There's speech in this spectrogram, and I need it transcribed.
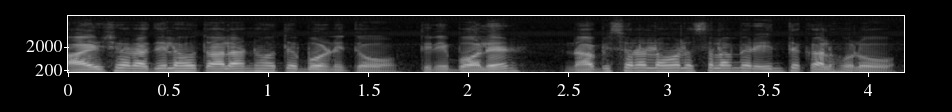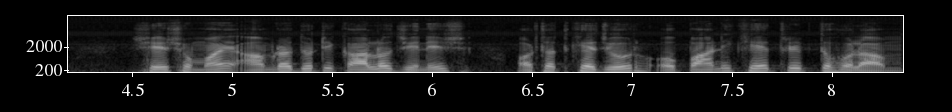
আয়েশা রাজিল্লাহ তাল্লাহ্ন হতে বর্ণিত। তিনি বলেন, নাবি সাল্লাহ সাল্লামের ইন্তেকাল হলো। সে সময় আমরা দুটি কালো জিনিস, অর্থাৎ খেজুর ও পানি খেয়ে তৃপ্ত হলাম।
